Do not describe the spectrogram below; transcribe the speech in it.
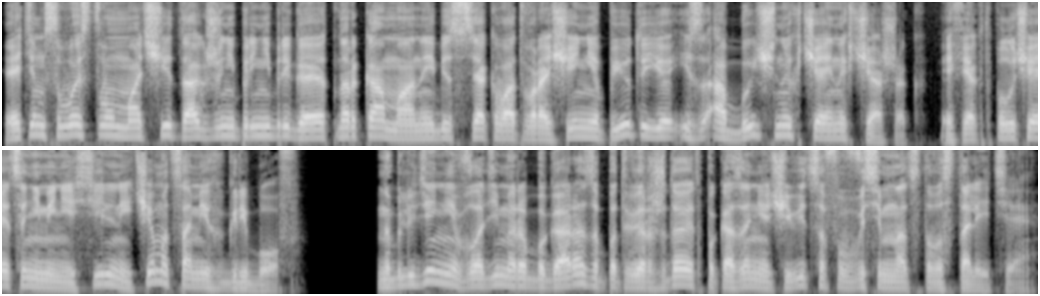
Этим свойством мочи также не пренебрегают наркоманы и без всякого отвращения пьют ее из обычных чайных чашек. Эффект получается не менее сильный, чем от самих грибов. Наблюдения Владимира Богораза подтверждают показания очевидцев в 18 столетия.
